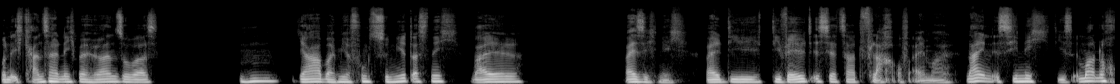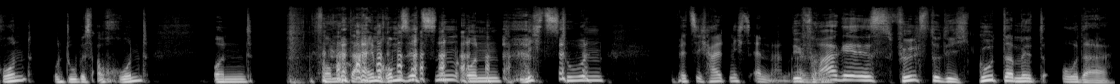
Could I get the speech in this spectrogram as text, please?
Und ich kann es halt nicht mehr hören, sowas, hm, ja, bei mir funktioniert das nicht, weil, weiß ich nicht, weil die, die Welt ist jetzt halt flach auf einmal. Nein, ist sie nicht. Die ist immer noch rund und du bist auch rund. Und vom daheim rumsitzen und nichts tun, wird sich halt nichts ändern. Die Also, Frage ist, fühlst du dich gut damit oder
